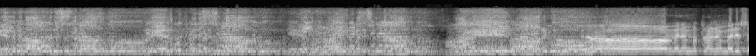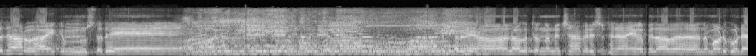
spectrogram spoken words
ഏകപിതാവ് പുത്രനും പരിശുദ്ധാറുഹായിക്കും സ്തുതേ. ലോകത്ത് നിർമ്മിച്ച പരിശുദ്ധനായ പിതാവ് നമ്മോട് കൂടെ.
